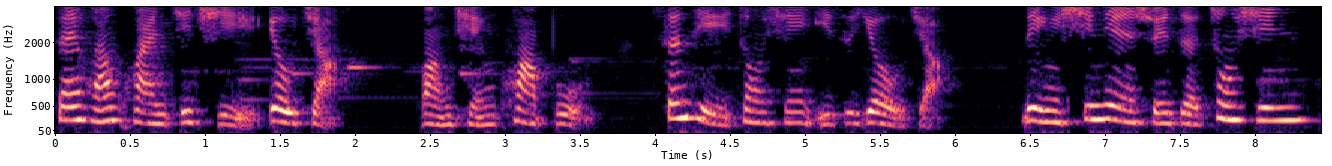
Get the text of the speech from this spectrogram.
再缓缓举起右脚，往前跨步，身体重心移至右脚，令心念随着重心，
